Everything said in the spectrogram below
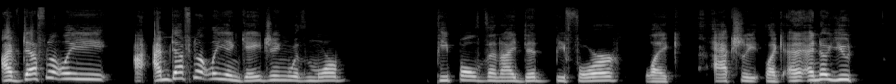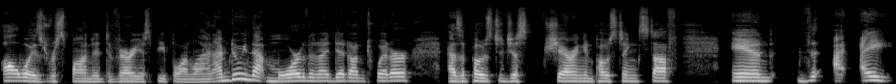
I've definitely I, I'm definitely engaging with more people than I did before. Like actually like I, I know you always responded to various people online. I'm doing that more than I did on Twitter as opposed to just sharing and posting stuff. And the, I, I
